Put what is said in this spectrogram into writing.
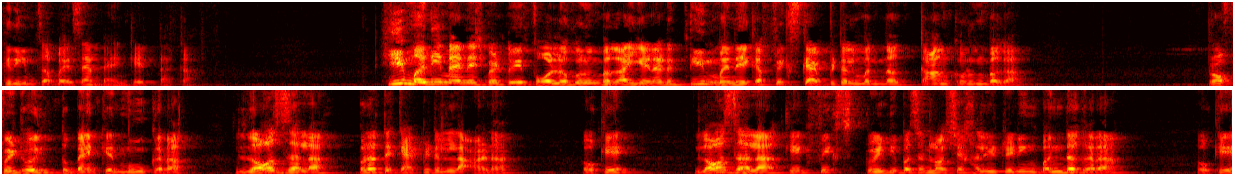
क्रीमचा पैसा आहे बँकेत टाका. ही मनी मॅनेजमेंट तुम्ही फॉलो करून बघा. येणारे तीन महिने एका फिक्स कॅपिटलमधनं काम करून बघा. प्रॉफिट होईल तो बँकेत मूव्ह करा. लॉस झाला परत ते कॅपिटलला आणा. ओके लॉस झाला की एक फिक्स ट्वेंटी पर्सेंट लॉसच्या खाली ट्रेडिंग बंद करा. ओके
